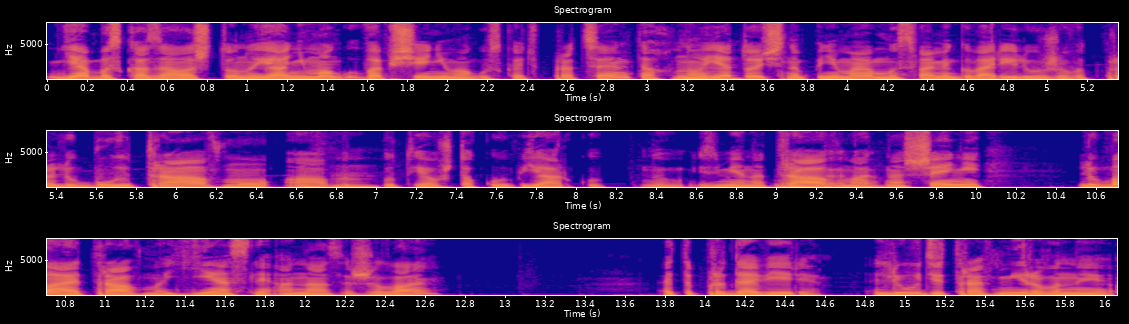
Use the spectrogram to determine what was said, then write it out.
я бы сказала, что, ну, я не могу, вообще не могу сказать в процентах, но я Мгм. точно понимаю, мы с вами говорили уже вот про любую травму, а вот тут я уж такую яркую, ну, измена травмы, да, да. отношений. Любая травма, если она зажила, это про доверие. Люди, травмированные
